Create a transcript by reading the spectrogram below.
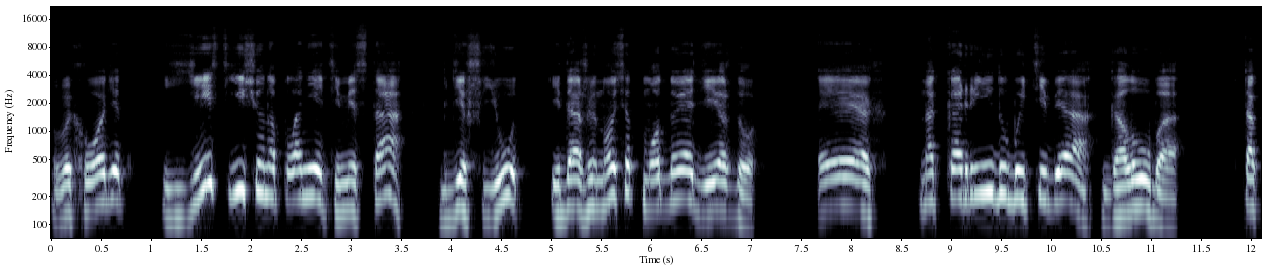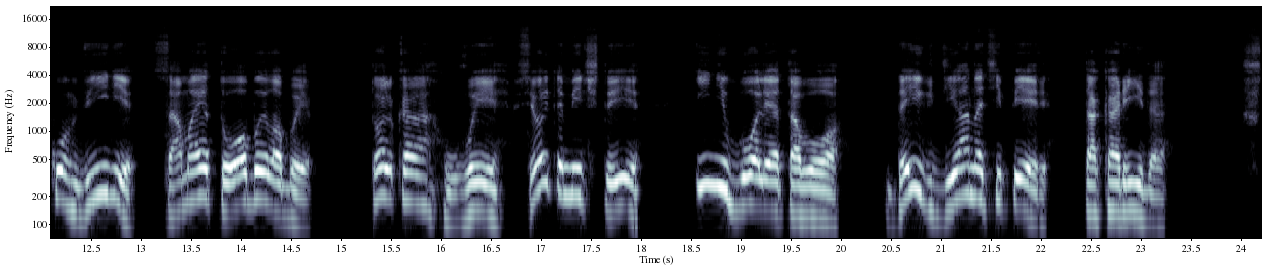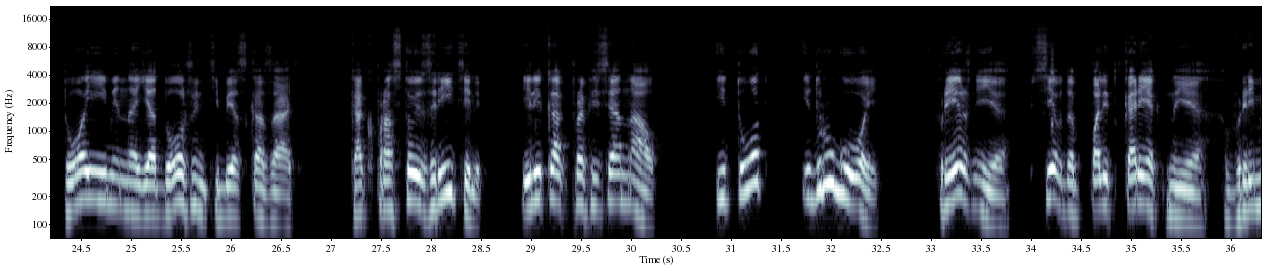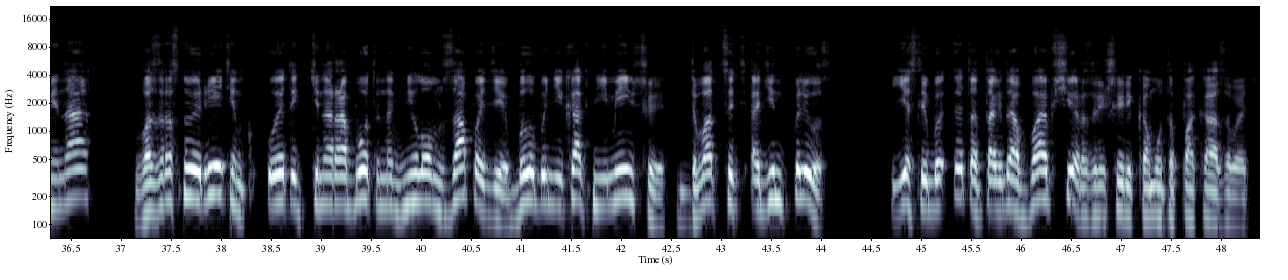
Выходит, есть еще на планете места, где шьют и даже носят модную одежду. Эх, на кориду бы тебя, голуба. В таком виде самое то было бы. Только, увы, все это мечты, и не более того. Да и где она теперь, та корида? Что именно я должен тебе сказать? Как простой зритель или как профессионал? И тот, и другой. В прежние псевдополиткорректные времена возрастной рейтинг у этой киноработы на гнилом Западе был бы никак не меньше 21+ если бы это тогда вообще разрешили кому-то показывать.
